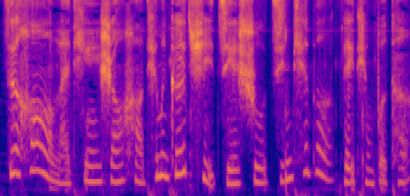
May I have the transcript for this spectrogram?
最后来听一首好听的歌曲结束今天的非听不可。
